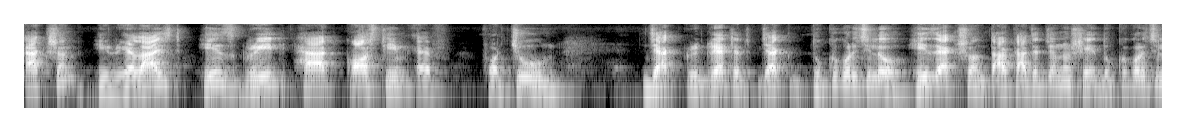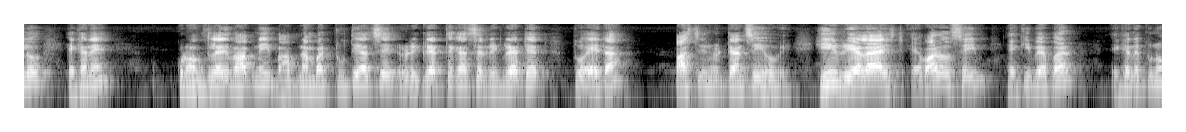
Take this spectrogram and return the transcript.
action. He realized his greed had cost him a fortune. Jack regretted Jack দুঃখ করেছিল হিজ অ্যাকশন তার কাজের জন্য সে দুঃখ করেছিল এখানে কোনো অক্সিলারি ভাব নেই, ভাব নাম্বার টুতে আছে রিগ্রেট থেকে আছে রিগ্রেটেড তো এটা পাস্ট টেন্সেই হবে। হি রিয়েলাইজড এবারও সেম একই ব্যাপার, এখানে কোনো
